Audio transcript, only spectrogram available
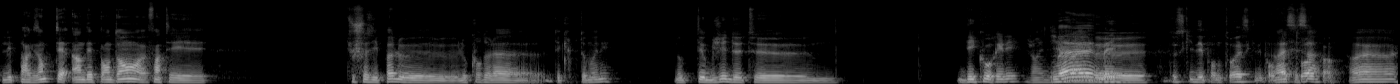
les, par exemple, tu es indépendant, euh, enfin, tu tu choisis pas le, le cours de la, des crypto-monnaies. Donc, tu es obligé de te décorréler, j'ai envie de dire. Ouais, de- De ce qui dépend de toi et ce qui dépend Ouais, de toi, ça. quoi. Ouais.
